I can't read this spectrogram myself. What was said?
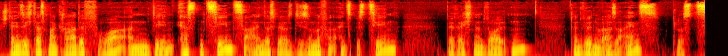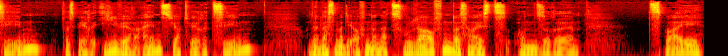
Stellen Sie sich das mal gerade vor an den ersten 10 Zahlen, dass wir also die Summe von 1 bis 10 berechnen wollten. Dann würden wir also 1 plus 10 das wäre i wäre 1, j wäre 10. Und dann lassen wir die aufeinander zulaufen. Das heißt, unsere zwei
